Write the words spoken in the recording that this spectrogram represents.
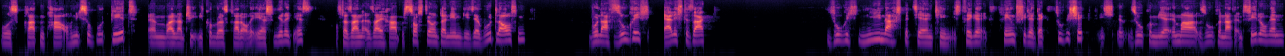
wo es gerade ein paar auch nicht so gut geht, ähm, weil natürlich E-Commerce gerade auch eher schwierig ist. Auf der Seite habe ich Softwareunternehmen, die sehr gut laufen. Wonach suche ich? Ehrlich gesagt, suche ich nie nach speziellen Themen. Ich kriege extrem viele Decks zugeschickt. Ich äh, suche mir immer, suche nach Empfehlungen.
